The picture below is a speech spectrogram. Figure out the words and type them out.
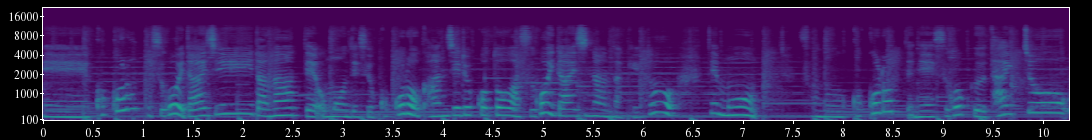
えー心ってすごい大事だなって思うんですよ。心を感じることはすごい大事なんだけどでもその心ってねすごく体調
